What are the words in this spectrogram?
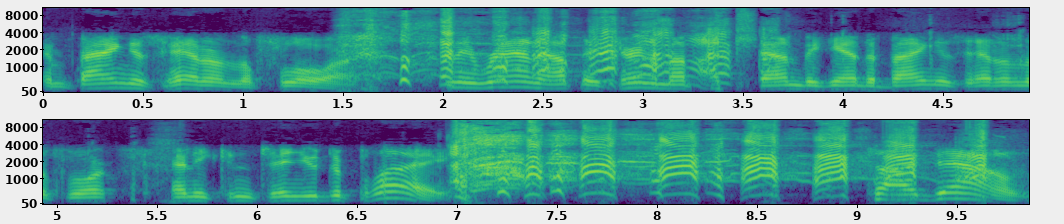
and bang his head on the floor. and they ran out, they turned him upside down, began to bang his head on the floor, and he continued to play. upside down.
